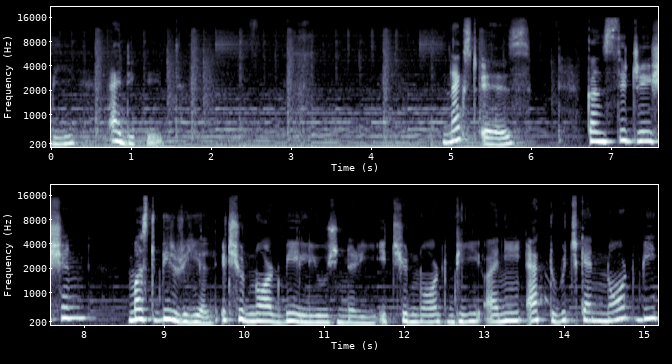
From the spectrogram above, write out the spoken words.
be adequate. Next is consideration must be real. It should not be illusionary. It should not be any act which cannot be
